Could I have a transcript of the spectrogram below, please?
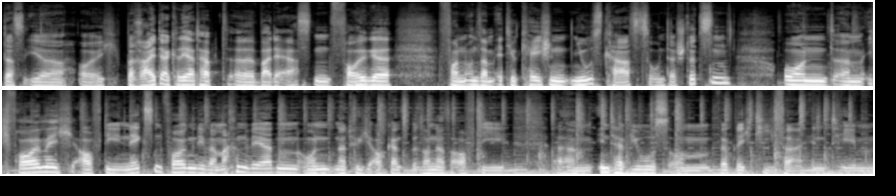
dass ihr euch bereit erklärt habt, äh, bei der ersten Folge von unserem Education Newscast zu unterstützen. Und ähm, ich freue mich auf die nächsten Folgen, die wir machen werden und natürlich auch ganz besonders auf die ähm, Interviews, um wirklich tiefer in Themen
